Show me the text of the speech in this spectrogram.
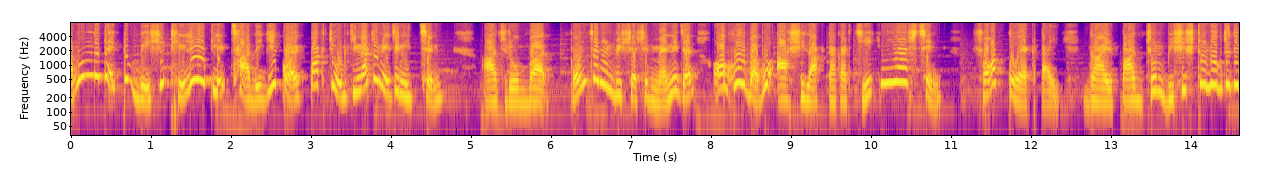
আনন্দটা একটু বেশি ঠেলে উঠলে ছাদে গিয়ে কয়েক পাক চরকি নাচও নেচে নিচ্ছেন। আজ রোববার, পঞ্চানন বিশ্বাসের ম্যানেজার অঘোরবাবু আশি লাখ টাকার চেক নিয়ে আসছেন। শর্ত একটাই, গায়ের পাঁচজন বিশিষ্ট লোক যদি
